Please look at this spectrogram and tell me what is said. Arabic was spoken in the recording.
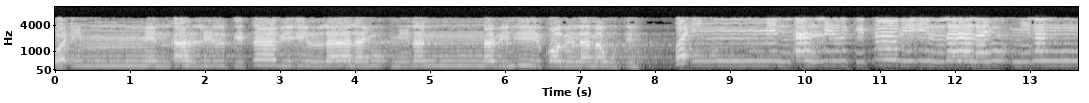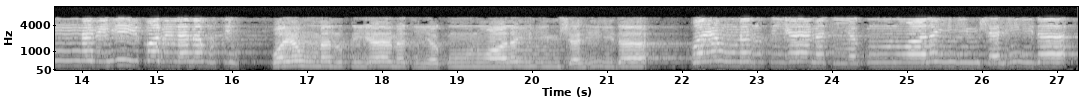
وإن من أهل الكتاب إلا ليؤمنن به قبل موته وإن من أهل الكتاب إلا ليؤمنن به قبل موته ويوم القيامة يكون عليهم شهيدا ويوم القيامة يكون عليهم شهيدا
